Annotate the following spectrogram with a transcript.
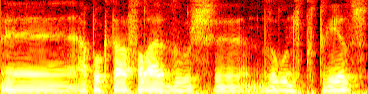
Eh, há pouco estava a falar dos, eh, dos alunos portugueses,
